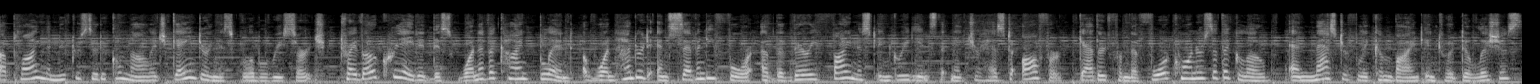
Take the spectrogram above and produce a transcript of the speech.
Applying the nutraceutical knowledge gained during this global research, Trevo created this one of a kind blend of 174 of the very finest ingredients that nature has to offer, gathered from the four corners of the globe and masterfully combined into a delicious,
